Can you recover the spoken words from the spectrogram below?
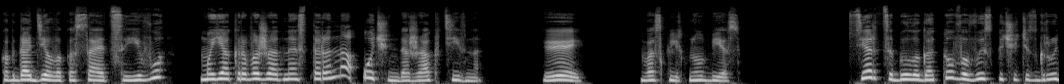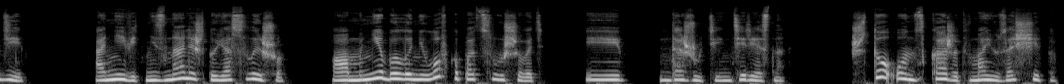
Когда дело касается его, моя кровожадная сторона очень даже активна. «Эй!» — воскликнул бес. Сердце было готово выскочить из груди. Они ведь не знали, что я слышу, а мне было неловко подслушивать, и до жути интересно, что он скажет в мою защиту.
